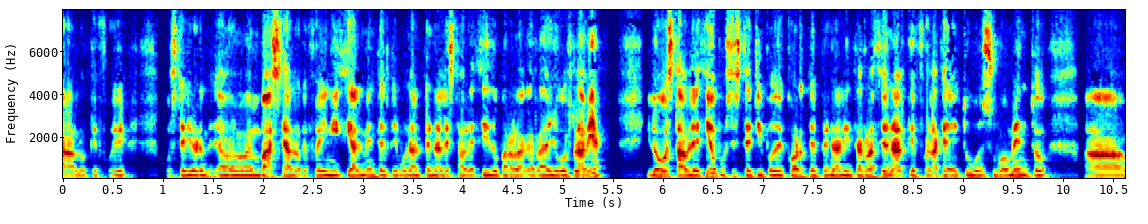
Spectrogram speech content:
a lo que fue posterior, en base a lo que fue inicialmente el tribunal penal establecido para la guerra de Yugoslavia, y luego estableció pues este tipo de corte penal internacional que fue la que detuvo en su momento a,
